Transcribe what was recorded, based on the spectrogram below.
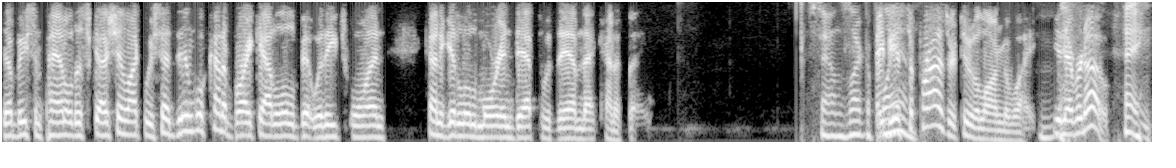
there'll be some panel discussion, like we said. Then we'll kind of break out a little bit with each one, kind of get a little more in depth with them, that kind of thing. Sounds like a Maybe a surprise or two along the way. You never know. Hey,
